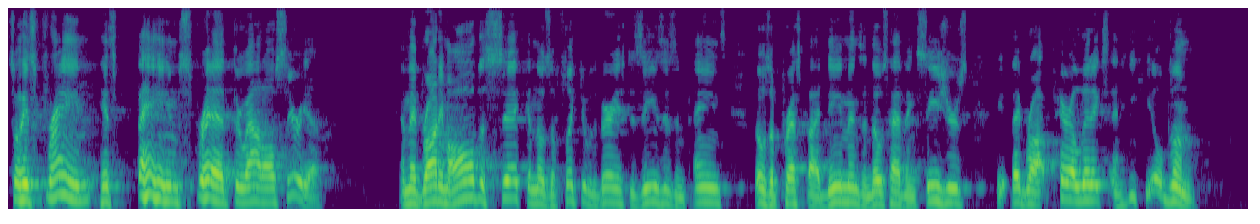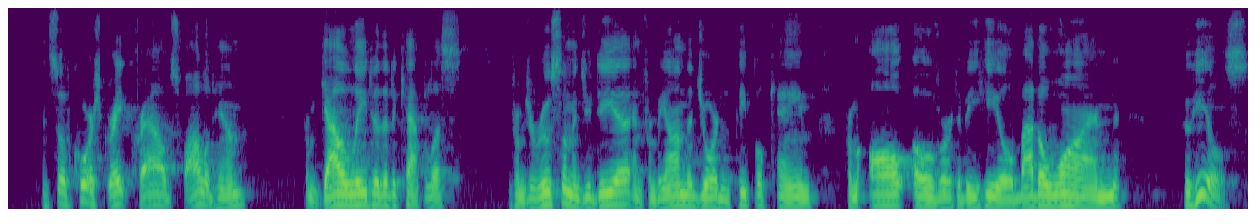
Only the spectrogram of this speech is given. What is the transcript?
So his fame, his fame spread throughout all Syria. And they brought him all the sick and those afflicted with various diseases and pains, those oppressed by demons and those having seizures. They brought paralytics and he healed them. And so, of course, great crowds followed him from Galilee to the Decapolis, from Jerusalem and Judea, and from beyond the Jordan. People came from all over to be healed by the one who heals.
